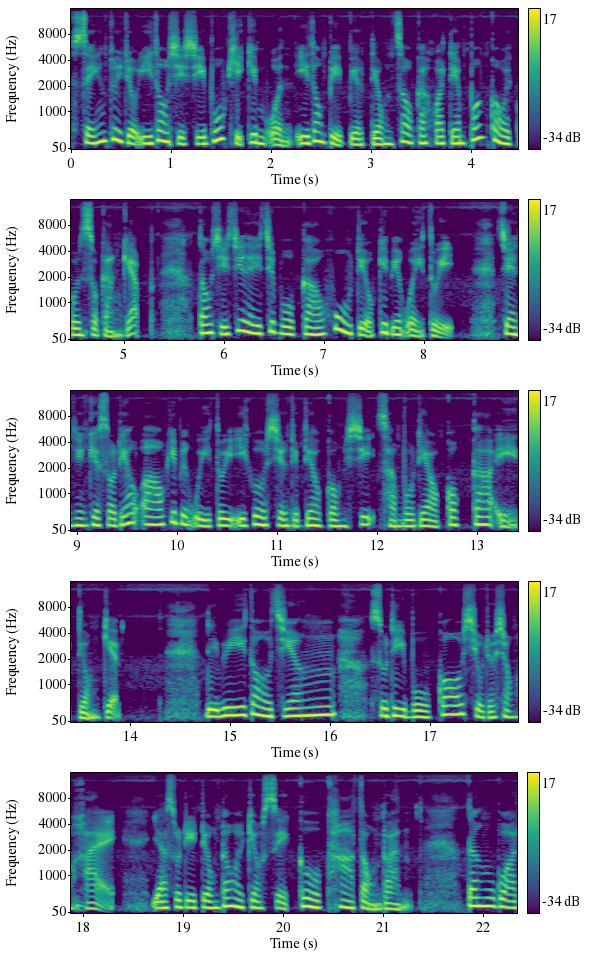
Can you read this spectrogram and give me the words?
先对着移动实施武器禁运，移动被迫重组甲发展本国的军事工业。当时这个职务交付着革命卫队。战争结束了后，革命卫队一个成立了公司，参与了国家的重建。利比斗争，苏迪无辜受到伤害，也苏迪中东的局势更加动乱。当外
